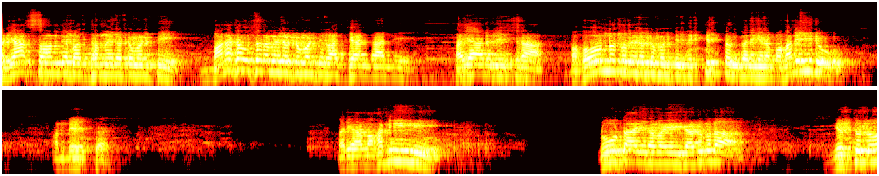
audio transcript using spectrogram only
ప్రజాస్వామ్యబద్ధమైనటువంటి మనకు అవసరమైనటువంటి రాజ్యాంగాన్ని తయారు చేసిన మహోన్నతమైనటువంటి వ్యక్తిత్వం కలిగిన మహనీయుడు అంబేద్కర్. మరి ఆ మహనీయుని నూట ఇరవై ఐదు అడుగుల ఎత్తులో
